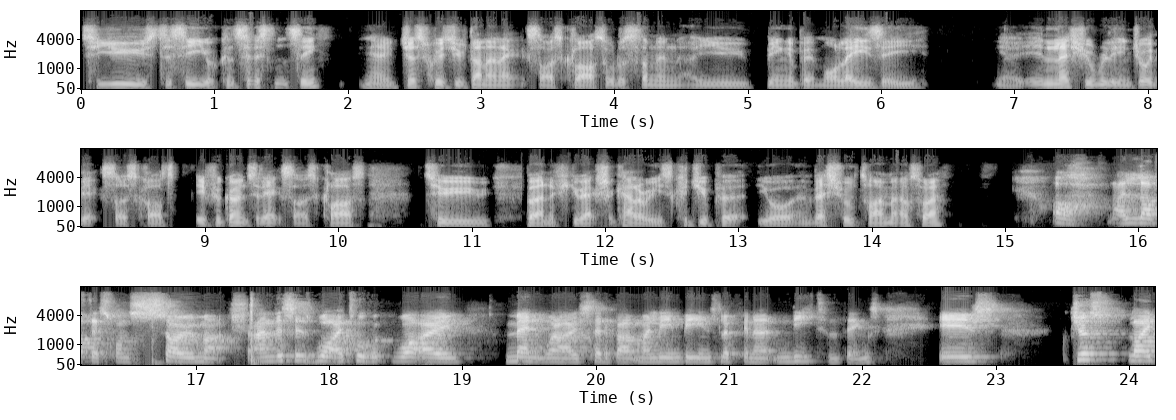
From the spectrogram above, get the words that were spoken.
to use to see your consistency. You know just because you've done an exercise class all of a sudden are you being a bit more lazy? You know unless you really enjoy the exercise class if you're going to the exercise class to burn a few extra calories could you put your invest your time elsewhere? Oh i love this one so much. And this is what i talk what i meant when i said about my lean beans looking at NEAT and things is just like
